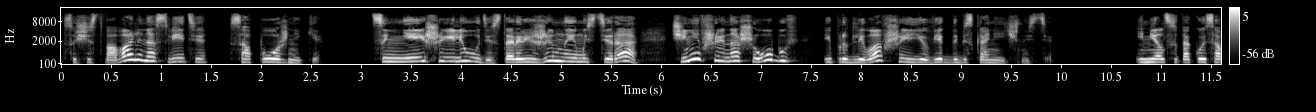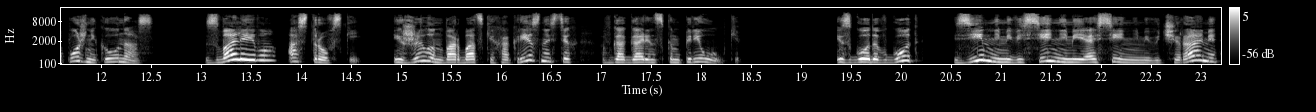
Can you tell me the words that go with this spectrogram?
существовали на свете сапожники. Ценнейшие люди, старорежимные мастера, чинившие нашу обувь и продлевавшие ее век до бесконечности. Имелся такой сапожник и у нас. Звали его Островский, и жил он в арбатских окрестностях в Гагаринском переулке. Из года в год, зимними, весенними и осенними вечерами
